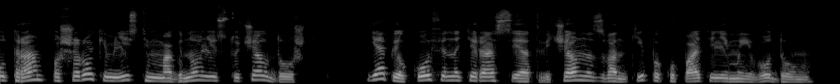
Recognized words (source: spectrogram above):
утрам по широким листьям магнолии стучал дождь. Я пил кофе на террасе и отвечал на звонки покупателей моего дома.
